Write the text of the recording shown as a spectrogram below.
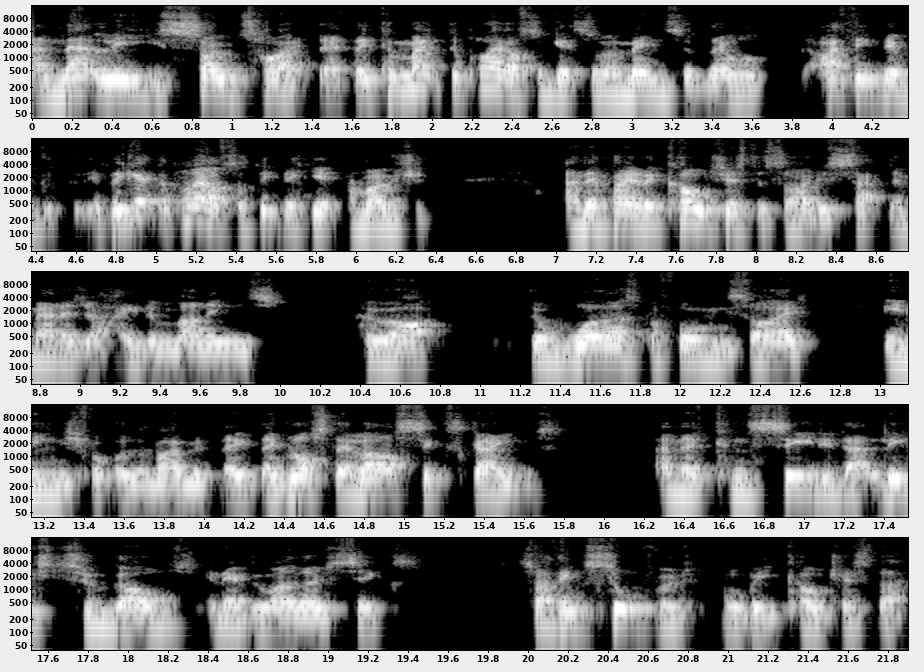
And that league is so tight that if they can make the playoffs and get some momentum, they will. I think if they get the playoffs, I think they get promotion and they're playing a Colchester side who sacked the manager Hayden Mullins, who are the worst performing side in English football at the moment. They, have lost their last six games, and they've conceded at least two goals in every one of those six. So I think Salford will beat Colchester.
